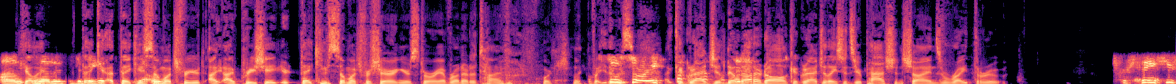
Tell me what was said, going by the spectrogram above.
Um, Kelly, the, the thank, biggest, you, thank you so much for your. I, I, appreciate your. Thank you so much for sharing your story. I've run out of time, unfortunately. But so was, sorry. Congratulations! no, not at all. Congratulations. Your passion shines right through. Thank you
